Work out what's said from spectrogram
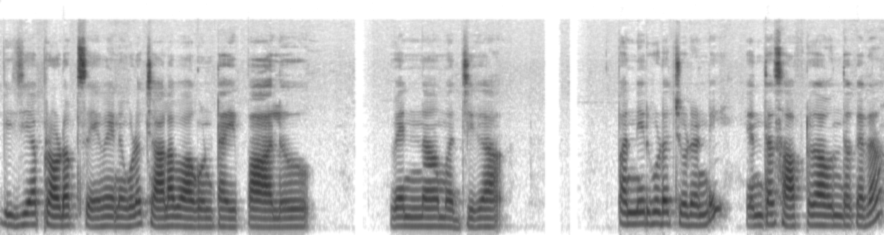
విజయ ప్రోడక్ట్స్ ఏవైనా కూడా చాలా బాగుంటాయి. పాలు వెన్న మజ్జిగ. పన్నీర్ కూడా చూడండి ఎంత సాఫ్ట్గా ఉందో కదా.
